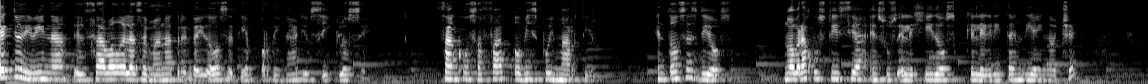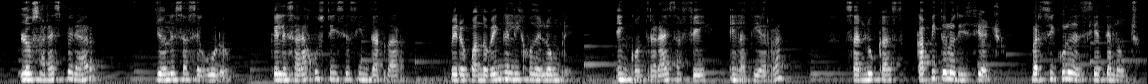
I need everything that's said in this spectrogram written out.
Lectio Divina del sábado de la semana 32 de tiempo ordinario, ciclo C. San Josafat, obispo y mártir. Entonces Dios, ¿no habrá justicia en sus elegidos que le gritan día y noche? ¿Los hará esperar? Yo les aseguro que les hará justicia sin tardar, pero cuando venga el Hijo del Hombre, ¿encontrará esa fe en la tierra? San Lucas capítulo 18, versículo del 7 al 8.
